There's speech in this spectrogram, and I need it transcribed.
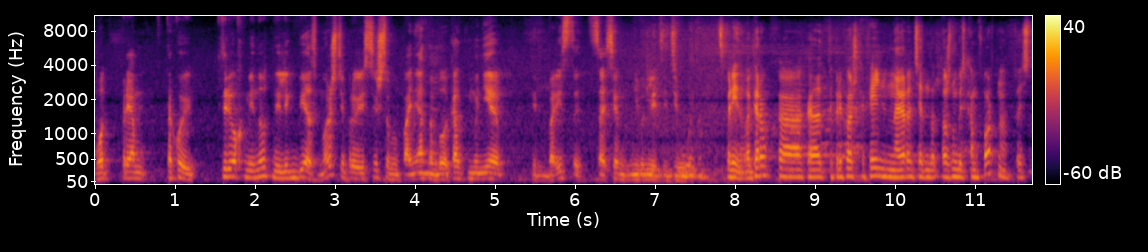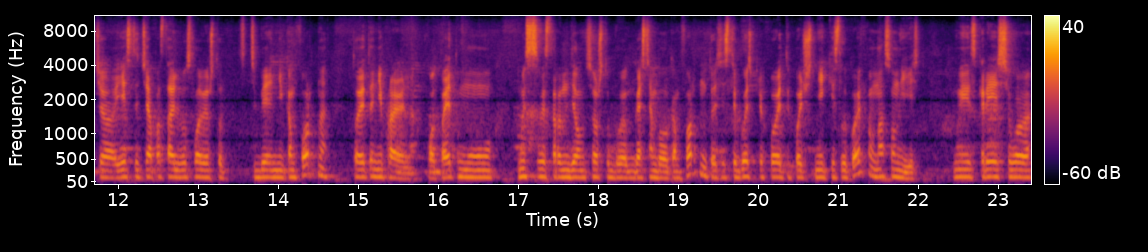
Вот прям такой трехминутный ликбез можете провести, чтобы понятно было, как мне перед баристой совсем не выглядеть идиотом. Смотри, ну, во-первых, э, когда ты приходишь в кофейню, наверное, тебе должно быть комфортно. То есть, э, если тебя поставили в условие, что тебе некомфортно, то это неправильно. Вот, поэтому мы со своей стороны делаем все, чтобы гостям было комфортно. То есть, если гость приходит и хочет не кислый кофе, у нас он есть. Мы, скорее всего,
